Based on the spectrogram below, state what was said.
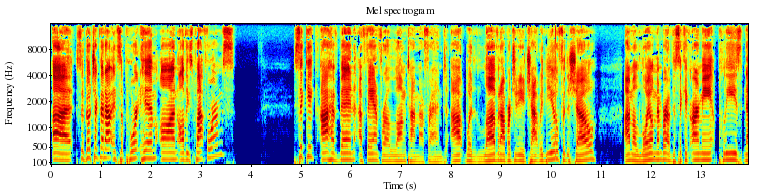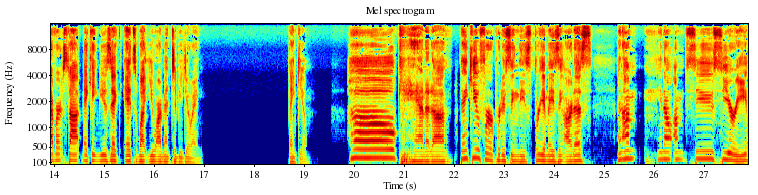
Uh, so go check that out and support him on all these platforms. Sickick, I have been a fan for a long time, my friend. I would love an opportunity to chat with you for the show. I'm a loyal member of the Sickick Army. Please never stop making music. It's what you are meant to be doing. Thank you. Oh, Canada. Thank you for producing these three amazing artists. And I'm, you know, I'm so sorry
